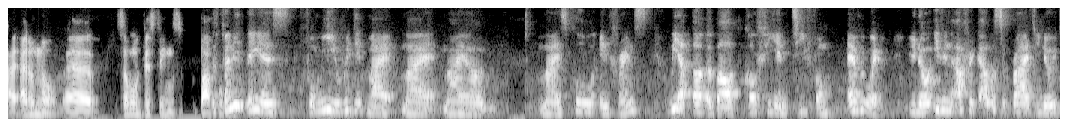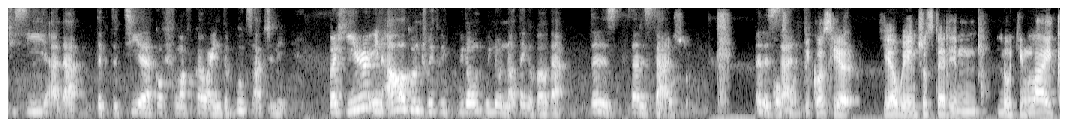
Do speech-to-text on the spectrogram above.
I I don't know. Uh, some of these things baffle. The funny thing is, for me, we did my my my um my school in France. We have taught about coffee and tea from everywhere you know, even Africa, I was surprised, you know, to see uh, that the, the tea and coffee from Africa were in the books actually. But here in our country, we, we don't we know nothing about that. That is that is sad. That is sad. Because here here we're interested in looking like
